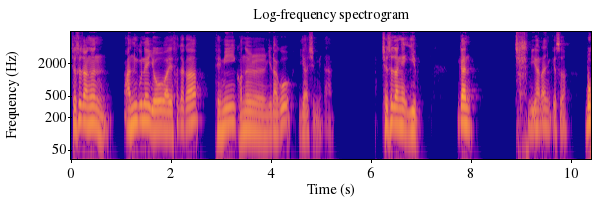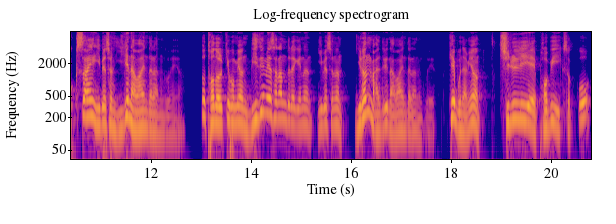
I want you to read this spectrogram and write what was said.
제사장은 만군의 여호와의 사자가 됨이 거늘이라고 얘기하십니다. 제사장의 입. 그러니까 참 이 하나님께서 목사의 입에서는 이게 나와야 한다는 거예요. 또 더 넓게 보면 믿음의 사람들에게는 입에서는 이런 말들이 나와야 한다는 거예요. 그게 뭐냐면 진리의 법이 있었고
